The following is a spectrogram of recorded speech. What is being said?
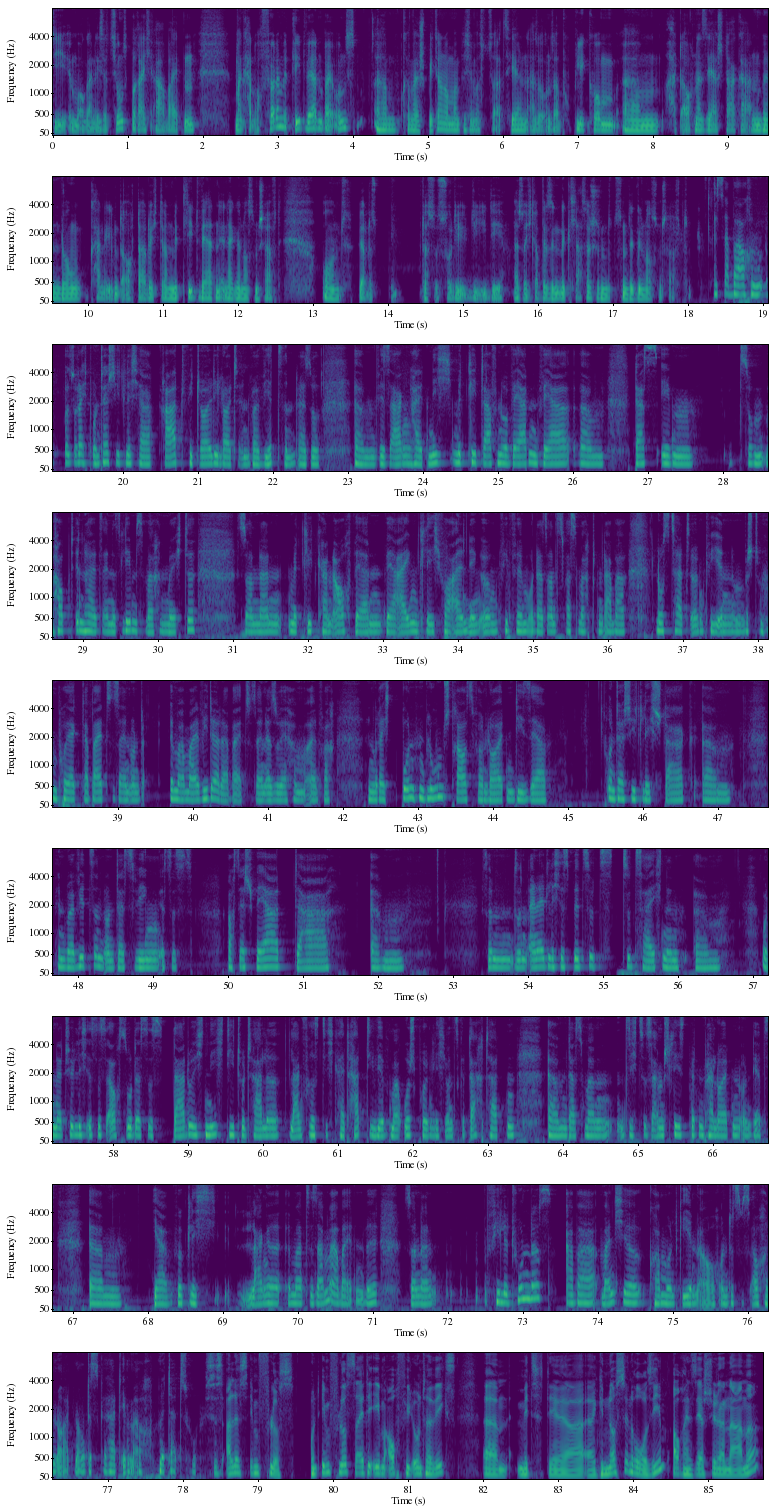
die im Organisationsbereich arbeiten. Man kann auch Fördermitglied werden bei uns, ähm, können wir später noch mal ein bisschen was zu erzählen. Also unser Publikum ähm, hat auch eine sehr starke Anbindung, kann eben auch dadurch dann Mitglied werden in der Genossenschaft. Und ja, das das ist so die, die Idee. Also ich glaube, wir sind eine klassische nutzende Genossenschaft. Ist aber auch ein recht unterschiedlicher Grad, wie doll die Leute involviert sind. Also ähm, wir sagen halt nicht, Mitglied darf nur werden, wer ähm, das eben zum Hauptinhalt seines Lebens machen möchte, sondern Mitglied kann auch werden, wer eigentlich vor allen Dingen irgendwie Film oder sonst was macht und aber Lust hat, irgendwie in einem bestimmten Projekt dabei zu sein und immer mal wieder dabei zu sein. Also wir haben einfach einen recht bunten Blumenstrauß von Leuten, die sehr unterschiedlich stark ähm, involviert sind und deswegen ist es auch sehr schwer, da ähm, so, ein, so ein einheitliches Bild zu, zu zeichnen. Ähm, und natürlich ist es auch so, dass es dadurch nicht die totale Langfristigkeit hat, die wir mal ursprünglich uns gedacht hatten, ähm, dass man sich zusammenschließt mit ein paar Leuten und jetzt ähm, ja wirklich lange immer zusammenarbeiten will, sondern viele tun das, aber manche kommen und gehen auch und das ist auch in Ordnung. Das gehört eben auch mit dazu. Es ist alles im Fluss. Und im Fluss seid ihr eben auch viel unterwegs ähm, mit der äh, Genossin Rosi, auch ein sehr schöner Name.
